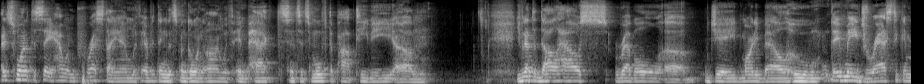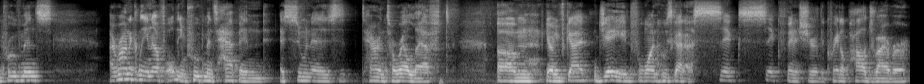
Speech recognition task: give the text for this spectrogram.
I just wanted to say how impressed I am with everything that's been going on with Impact since it's moved to Pop TV. Um, You've got the Dollhouse, Rebel, uh, Jade, Marti Bell, who they've made drastic improvements. Ironically enough, all the improvements happened as soon as Taryn Terrell left. Um, you know, you've got Jade for one, who's got a sick, sick finisher, the cradle pile driver.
